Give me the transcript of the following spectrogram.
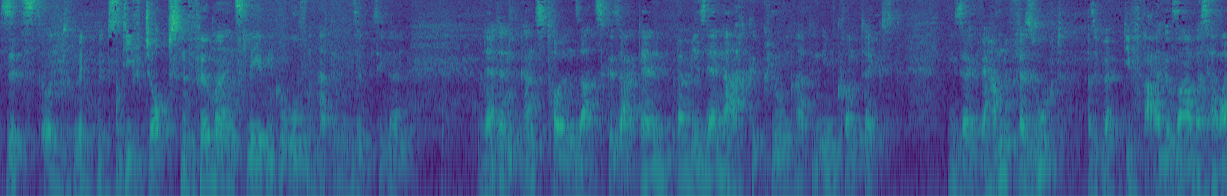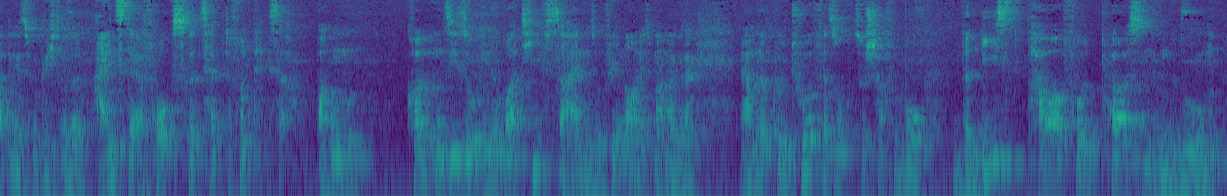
sitzt und mit, mit Steve Jobs eine Firma ins Leben gerufen hat in den 70ern. Und er hat einen ganz tollen Satz gesagt, der bei mir sehr nachgeklungen hat in dem Kontext. Hat gesagt, wir haben versucht, also die Frage war, was war denn jetzt wirklich eins der Erfolgsrezepte von Pixar? Warum konnten sie so innovativ sein, so viel Neues machen? Wir haben gesagt, wir haben eine Kultur versucht zu schaffen, wo the least powerful person in the room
